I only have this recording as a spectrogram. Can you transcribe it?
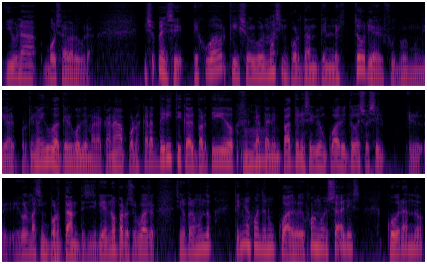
y una bolsa de verdura. Y yo pensé, el jugador que hizo el gol más importante en la historia del fútbol mundial, porque no hay duda que el gol de Maracaná, por las características del partido, que hasta el empate le sirvió un cuadro y todo eso es el, el- el gol más importante, si se quiere, no para los uruguayos, sino para el mundo, termina jugando en un cuadro de Juan González cobrando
